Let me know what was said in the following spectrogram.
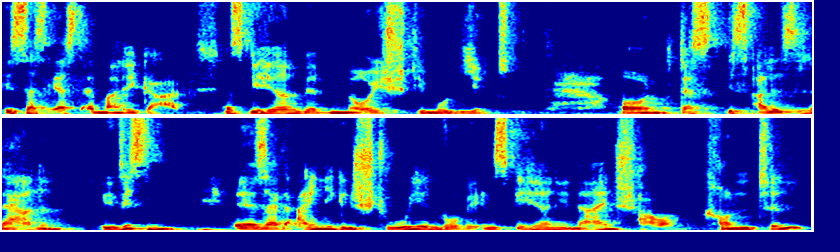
ist das erst einmal egal. Das Gehirn wird neu stimuliert. Und das ist alles Lernen. Wir wissen äh, seit einigen Studien, wo wir ins Gehirn hineinschauen konnten,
